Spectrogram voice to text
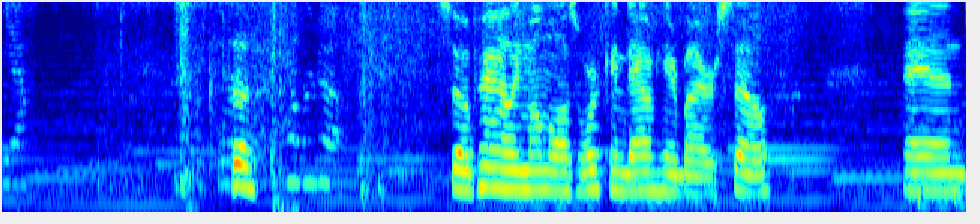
Yeah. So- covered up. So apparently Mama was working down here by herself. And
